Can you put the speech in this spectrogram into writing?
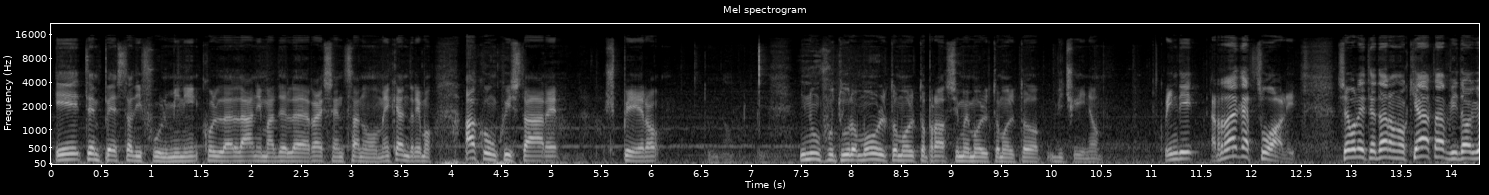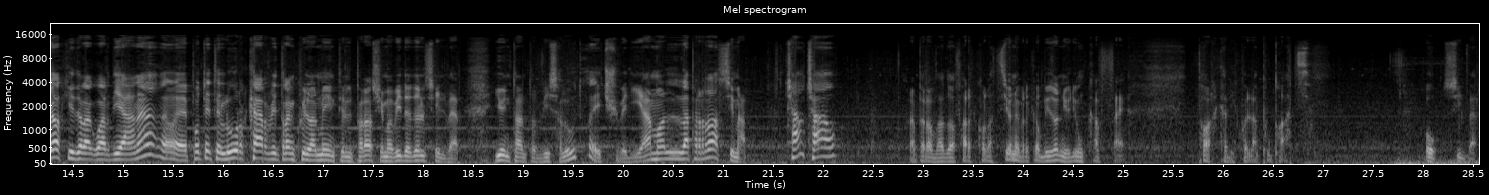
e tempesta di fulmini con l'anima del re senza nome che andremo a conquistare, spero, in un futuro molto molto prossimo e molto molto vicino. Quindi ragazzuoli, se volete dare un'occhiata vi do gli occhi della guardiana, eh, potete lurcarvi tranquillamente il prossimo video del Silver. Io intanto vi saluto e ci vediamo alla prossima. Ciao ciao! Ora però vado a fare colazione perché ho bisogno di un caffè. Porca di quella pupazza. Oh, Silver.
